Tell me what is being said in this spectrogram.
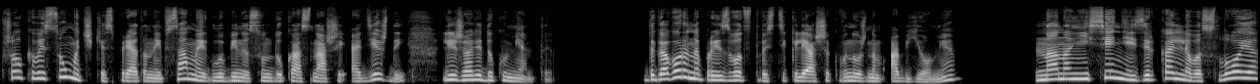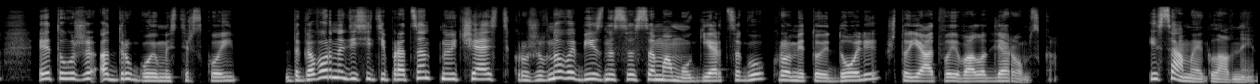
В шелковой сумочке, спрятанной в самые глубины сундука с нашей одеждой, лежали документы. договоры на производство стекляшек в нужном объеме, на нанесение зеркального слоя это уже от другой мастерской. Договор на десятипроцентную часть кружевного бизнеса самому герцогу, кроме той доли, что я отвоевала для Ромска. И самое главное,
